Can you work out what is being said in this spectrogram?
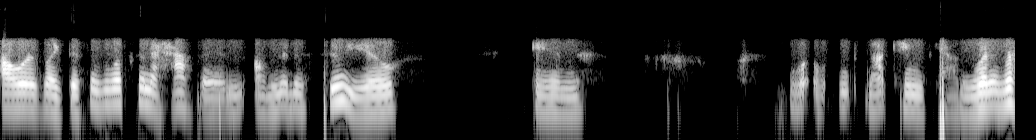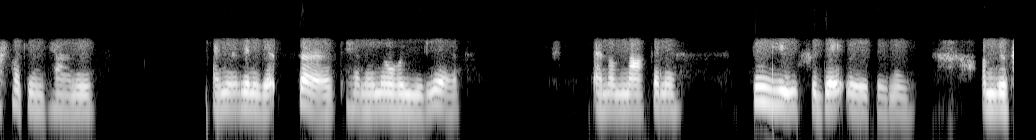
I was like, this is what's going to happen. I'm going to sue you in not Kings County, whatever fucking county, and you're going to get served, and I know where you live, and I'm not going to sue you for date raping me. I'm just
